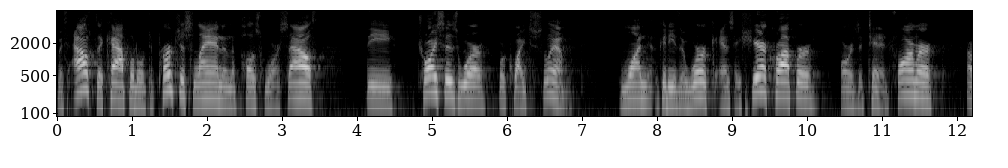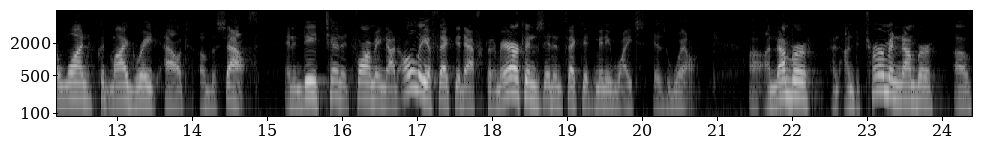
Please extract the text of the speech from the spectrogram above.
Without the capital to purchase land in the post war South, the choices were, were quite slim. One could either work as a sharecropper or as a tenant farmer, or one could migrate out of the South. And indeed, tenant farming not only affected African Americans, it infected many whites as well. Uh, a number, an undetermined number of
